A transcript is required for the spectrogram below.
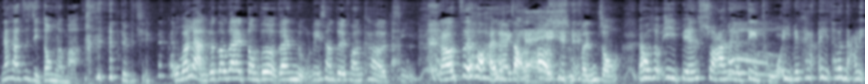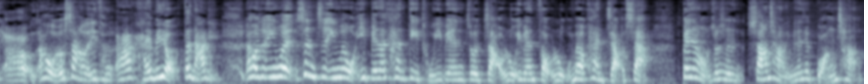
那他自己动了吗？对不起，我们两个都在动，都有在努力向对方靠近，然后最后还是找了二十分钟，然后就一边刷那个地图，一边看，哎，他在哪里啊？然后我又上了一层啊，还没有在哪里？然后就因为，甚至因为我一边在看地图，一边就找路，一边走路，我没有看脚下，被那种就是商场里面那些广场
